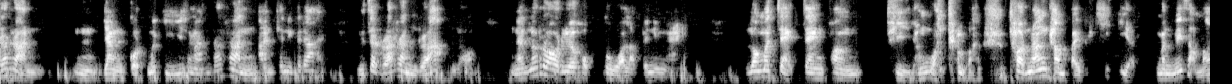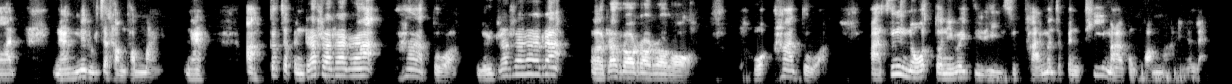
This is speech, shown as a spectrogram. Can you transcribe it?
ระรันอย่างกดเมื่อกี้ใช่ไหมระรันอ่านแค่นี้ก็ได้ หรือจะระรันระหรอนั้นแล้วรอเรือหกตัวล่ะเป็นยังไง ลองมาแจกแจงความถี่ทั้งหมดกันว่าตอนนั่งทำไปขี้เกียจมันไม่สามารถนะไม่รู้จะทำทำไมนะอะก็จะเป็นระระระระห้าตัว หรือระระระระเออระรอรอรอรอหัวห้าตัวอะซึ่งโน้ตตัวนี้ไว้ดีๆสุดท้ายมันจะเป็นที่มาของความหมายนั่นแหละ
